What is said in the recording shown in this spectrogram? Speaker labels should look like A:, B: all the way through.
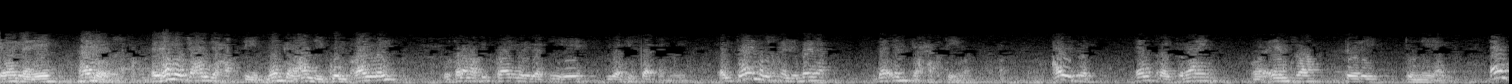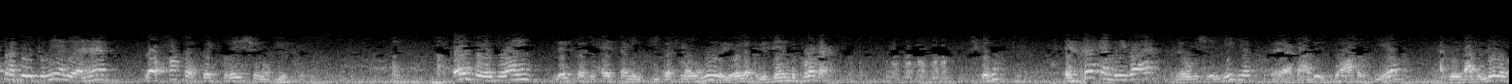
A: قلنا إيه؟ هامج الهامج عندي حاجتين. ممكن عندي يكون primary وطالما في primary يبقى في إيه؟ يبقى في secondary ال primary خلي بالك ده intra حاجتين. either intrauterine or intraperitoneal. intraperitoneal يا إيهاب لو حصل perforation of uterus. intrauterine لسه في حتة من ال fetus موجودة يقول لك retained product. مش كده؟ ال secondary بقى هو مش immediate بعد أسبوع 10 أيام. زي بعد اللوز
